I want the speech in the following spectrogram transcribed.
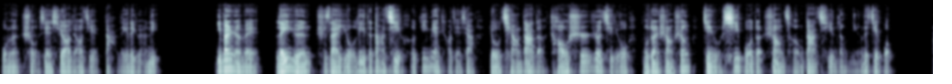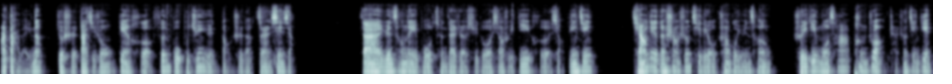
我们首先需要了解打雷的原理。一般认为。雷云是在有利的大气和地面条件下，由强大的潮湿热气流不断上升，进入稀薄的上层大气冷凝的结果。而打雷呢，就是大气中电荷分布不均匀导致的自然现象。在云层内部存在着许多小水滴和小冰晶，强烈的上升气流穿过云层，水滴摩擦碰撞产生静电，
